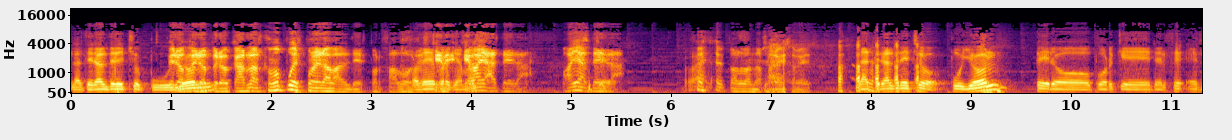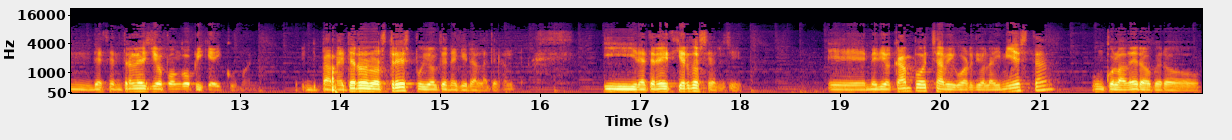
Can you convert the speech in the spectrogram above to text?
lateral derecho Puyol. Pero, pero, pero, Carlos, ¿cómo puedes poner a Valdés, por favor? Joder, es que, es vaya tela, vaya tela. Vale. Perdón, no sabéis, sabéis. Lateral derecho Puyol, pero porque en el, ce- en- de centrales yo pongo Piqué y Kuman. Para meterlo los tres, Puyol tiene que ir al lateral. Y lateral izquierdo Sergi. Eh, medio campo Xavi Guardiola Iniesta, un coladero, pero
